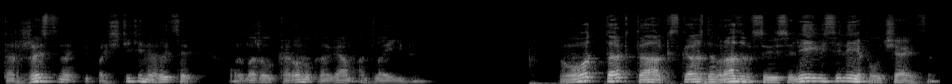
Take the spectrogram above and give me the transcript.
торжественно и почтительно рыцарь возложил корону к ногам Адлоиды. Вот так-так, с каждым разом все веселее и веселее получается.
